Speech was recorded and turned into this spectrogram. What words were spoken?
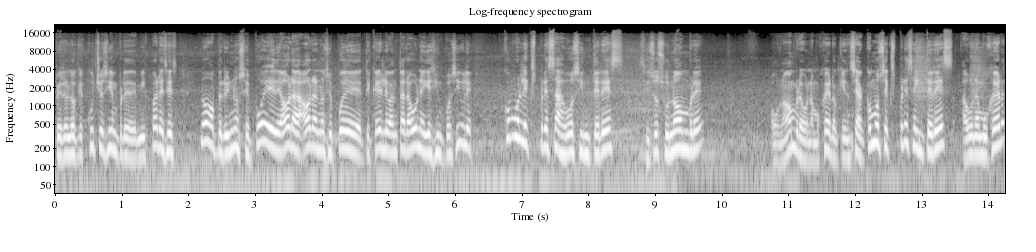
pero lo que escucho siempre de mis pares es, no, pero y no se puede, ahora, ahora no se puede, te querés levantar a una y es imposible. ¿Cómo le expresás vos interés, si sos un hombre, o un hombre o una mujer, o quien sea, cómo se expresa interés a una mujer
